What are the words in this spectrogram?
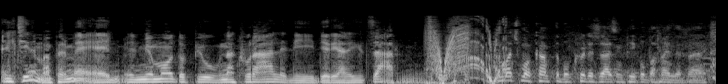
Il cinema per me è il, mio modo più naturale di, di realizzarmi. I'm much more comfortable criticizing people behind their backs.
